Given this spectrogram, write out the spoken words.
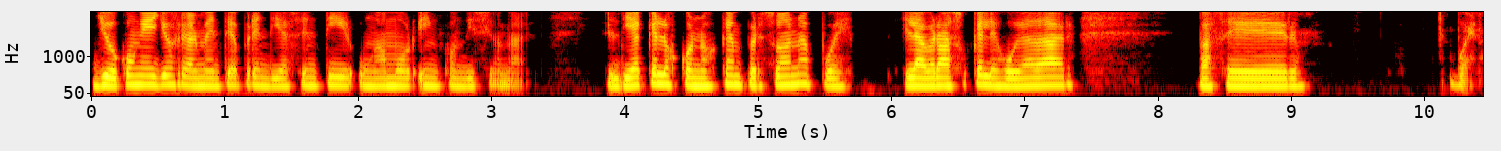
yo con ellos realmente aprendí a sentir un amor incondicional. El día que los conozca en persona, pues el abrazo que les voy a dar va a ser, bueno,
